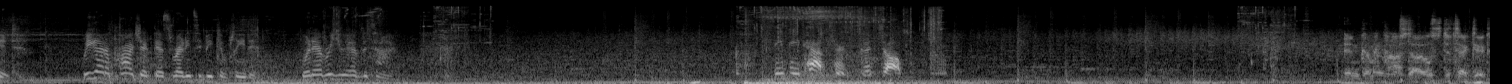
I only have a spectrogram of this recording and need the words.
Agent. We got a project that's ready to be completed. Whenever you have the time. CP captured. Good job. Incoming hostiles detected.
